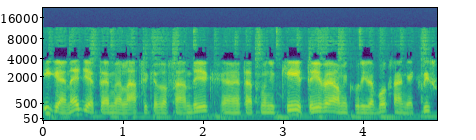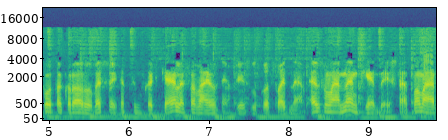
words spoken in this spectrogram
Igen, egyértelműen látszik ez a szándék. Eh, tehát mondjuk két éve, amikor ide botrányok friss volt, akkor arról beszélgettünk, hogy kell-e szabályozni a Facebookot, vagy nem. Ez már nem kérdés. Tehát ma már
